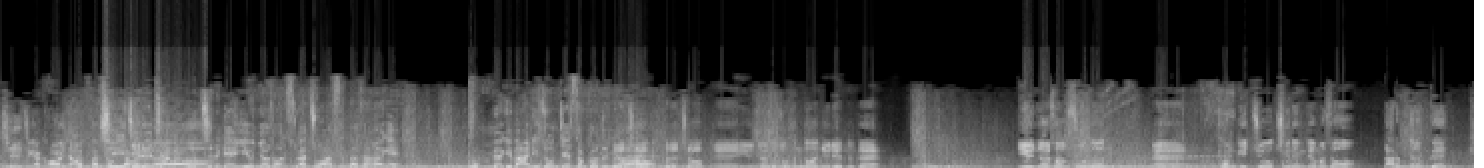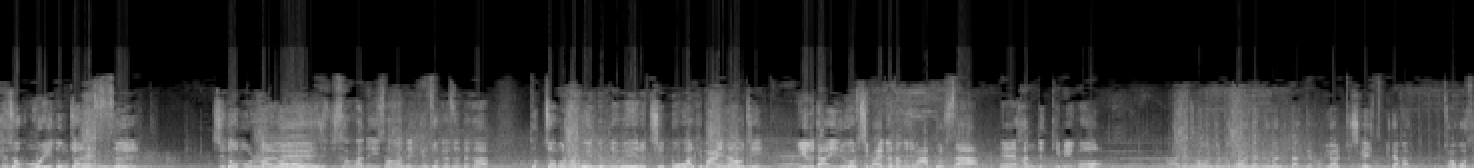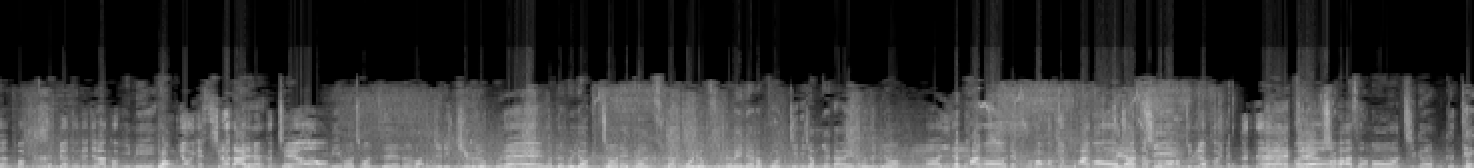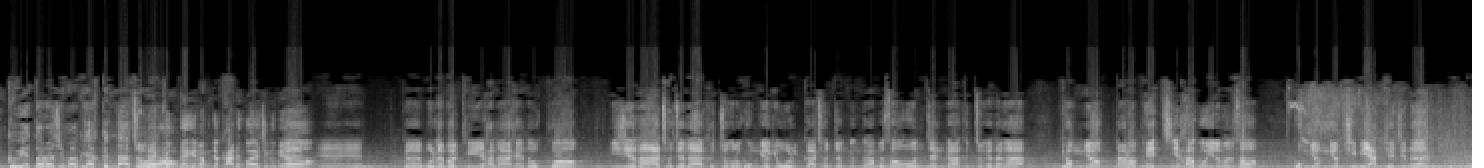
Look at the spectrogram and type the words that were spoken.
GG가 거의 나왔다. 지지를 잡아 못 치는 게 이윤열 선수가 좋았었던 상황이 분명히 많이 존재했었거든요. 그렇죠. 그렇죠. 예, 이윤열 선수 한동안 유리했는데 이윤열 선수는 예, 경기 쭉 진행되면서 나름대로 꽤 계속 어리둥절했을지도 몰라요. 네. 어, 이- 이상하네, 이상하네. 계속해서 내가 득점을 하고 있는데 왜 이렇지? 뭐가 이렇게 많이 나오지? 이러다가 7시 발견하고 좀 아플싸 예, 한 느낌이고 아, 근데 자원들도 거의 다 끊어진 상태고 12시가 있습니다만 저곳은 뭐 큰 변동 되진 않고 이미- 병력 이제 실어 나르면 네. 끝이에요. 이미 뭐 전세는 완전히 기울었고요. 네. 어떤 그 역전의 변수가 거의 없습니다. 왜냐하면 본진이 점령 당했거든요. 아, 이제 방어, 이제 구멍을 좀 방어, 드랍시. 구멍을 뚫렸고 이제 네, 끝내는 거예요. 드랍시 와서 뭐 지금 그 탱크 위에 떨어지면 그냥 끝나죠. 네, 끝내기 병력 가는 거예요, 지금요. 예, 예, 예. 그 몰래 멀티 하나 해놓고 이제나 저제나 그쪽으로 공격이 올까 전전긍긍하면서 언젠가 그쪽에다가 병력 따로 배치하고 이러면서 공격력 힘이 약해지는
